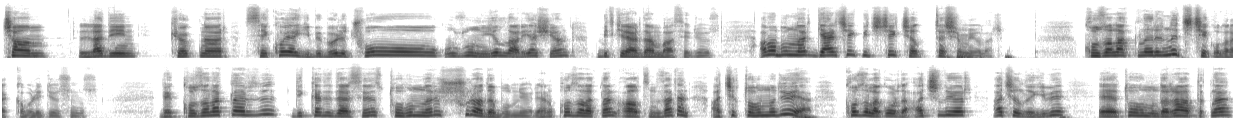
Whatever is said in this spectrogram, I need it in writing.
Çam, ladin, köknar, sekoya gibi böyle çok uzun yıllar yaşayan bitkilerden bahsediyoruz. Ama bunlar gerçek bir çiçek taşımıyorlar. Kozalaklarını çiçek olarak kabul ediyorsunuz. Ve kozalakları dikkat ederseniz tohumları şurada bulunuyor. Yani kozalakların altında. Zaten açık tohumlu diyor ya. Kozalak orada açılıyor. Açıldığı gibi e, tohumunu da rahatlıkla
